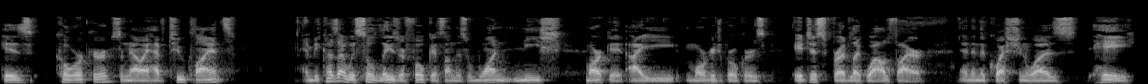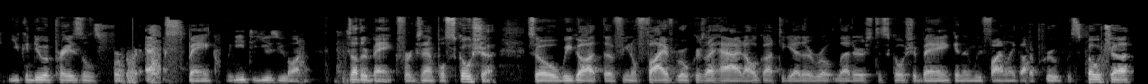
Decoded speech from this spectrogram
his coworker. So now I have two clients and because I was so laser focused on this one niche market, i.e. mortgage brokers, it just spread like wildfire. And then the question was, Hey, you can do appraisals for X bank. We need to use you on this other bank, for example, Scotia. So we got the, you know, five brokers I had all got together, wrote letters to Scotia Bank, and then we finally got approved with Scotia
